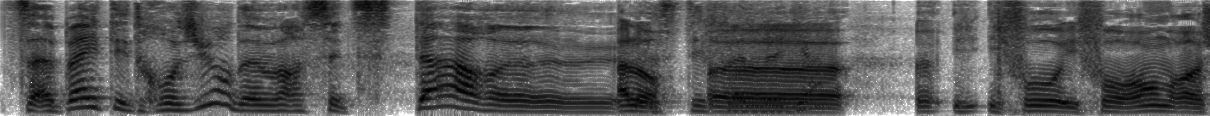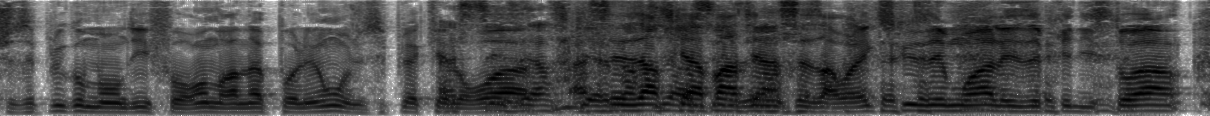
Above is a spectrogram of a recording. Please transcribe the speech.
ça n'a pas été trop dur d'avoir cette star, euh, Alors, Stéphane Le Gard? Euh, il faut il faut rendre je sais plus comment on dit il faut rendre à Napoléon je sais plus à quel à roi César, à César ce qui appartient à César. voilà, excusez-moi les épris d'histoire.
